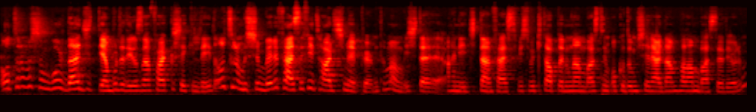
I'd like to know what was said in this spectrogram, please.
Oturmuşum burada cidden burada değil o zaman farklı şekildeydi. Oturmuşum böyle felsefi tartışma yapıyorum tamam mı? İşte hani cidden felsefi işte kitaplarımdan bahsediyorum okuduğum şeylerden falan bahsediyorum.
